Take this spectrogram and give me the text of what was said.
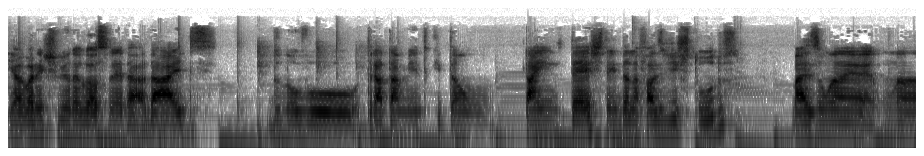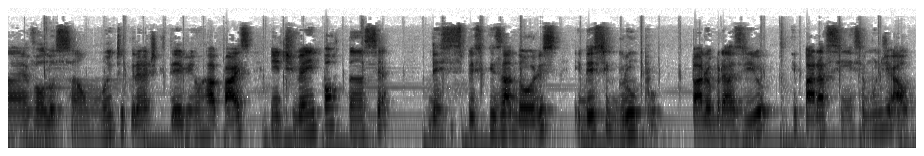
E agora a gente viu o negócio né, da, da AIDS, do novo tratamento que estão tá em teste, ainda na fase de estudos, mas uma, uma evolução muito grande que teve em um rapaz. E a gente vê a importância desses pesquisadores e desse grupo para o Brasil e para a ciência mundial.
